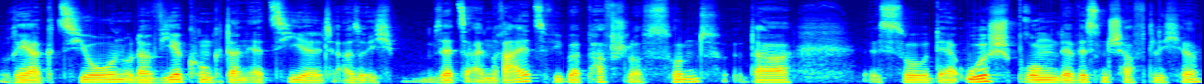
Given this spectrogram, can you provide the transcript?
Reaktion oder Wirkung dann erzielt. Also ich setze einen Reiz, wie bei Pavlovs Hund, da ist so der Ursprung der wissenschaftliche.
